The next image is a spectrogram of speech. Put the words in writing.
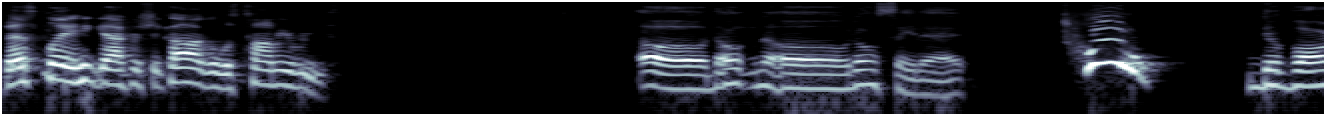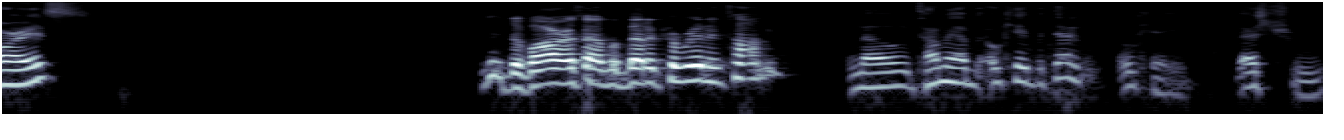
Best player he got for Chicago was Tommy Rees. Oh, don't no, don't say that. Who Davaris. did Tavares have a better career than Tommy? No, Tommy. Okay, but that okay, that's true.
